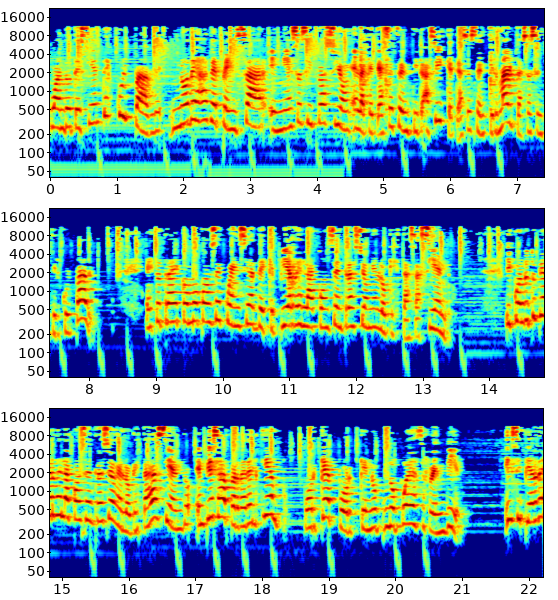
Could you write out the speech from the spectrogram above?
Cuando te sientes culpable, no dejas de pensar en esa situación en la que te hace sentir así, que te hace sentir mal, te hace sentir culpable. Esto trae como consecuencia de que pierdes la concentración en lo que estás haciendo. Y cuando tú pierdes la concentración en lo que estás haciendo, empiezas a perder el tiempo. ¿Por qué? Porque no, no puedes rendir. Y si pierdes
